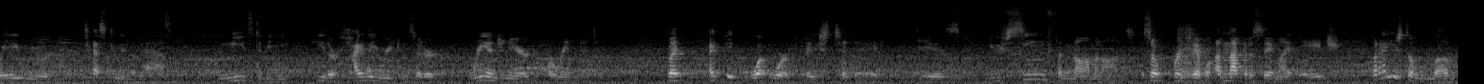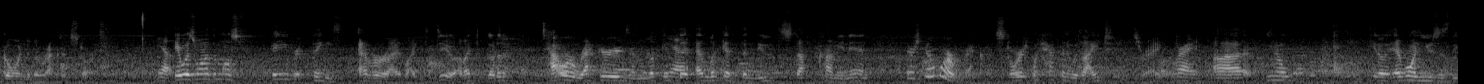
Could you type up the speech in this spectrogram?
way we were testing in the past needs to be either highly reconsidered, re-engineered, or reinvented. But I think what we're faced today is you've seen phenomenons. So for example, I'm not going to say my age, but I used to love going to the record store. Yep. It was one of the most favorite things ever I'd like to do. I like to go to the Tower Records and look at the and look at the new stuff coming in. There's no more record stores. What happened was iTunes, right? Right. Uh, you know, you know, everyone uses the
